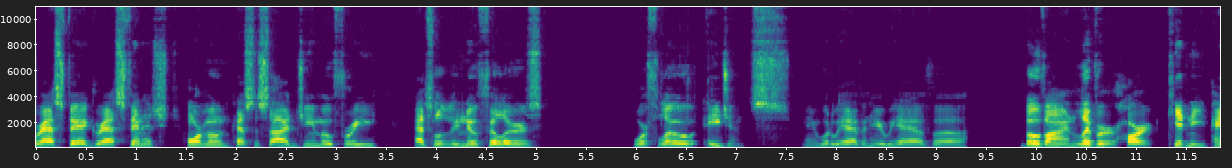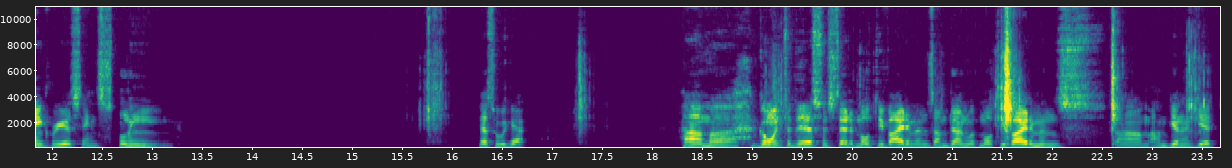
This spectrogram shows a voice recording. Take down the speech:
grass fed, grass finished, hormone, pesticide, GMO free, absolutely no fillers or flow agents. And what do we have in here? We have uh, bovine liver, heart, kidney, pancreas, and spleen. That's what we got. I'm uh, going to this instead of multivitamins. I'm done with multivitamins. Um, I'm going to get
